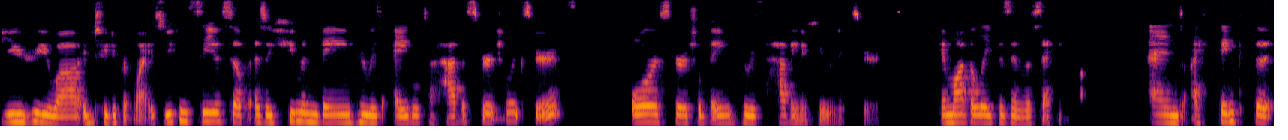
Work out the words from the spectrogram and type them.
view who you are in two different ways. You can see yourself as a human being who is able to have a spiritual experience or a spiritual being who is having a human experience. And my belief is in the second one. And I think that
